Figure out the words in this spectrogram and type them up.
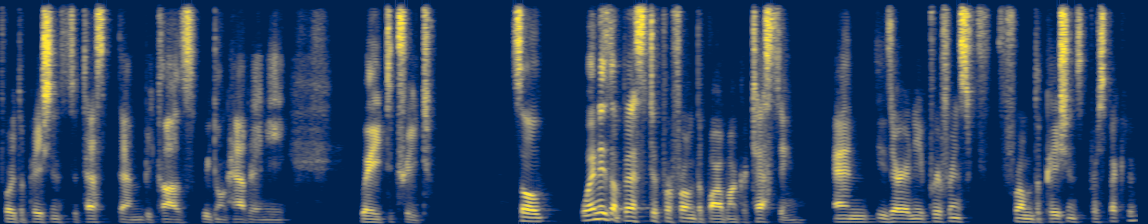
for the patients to test them because we don't have any way to treat. So when is the best to perform the biomarker testing? And is there any preference from the patient's perspective?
